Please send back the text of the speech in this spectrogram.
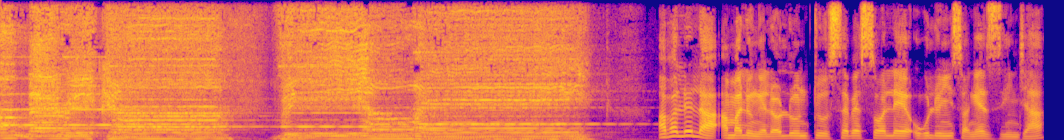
America, abalwela amalungelo oluntu sebesole ukulunyiswa ngezinja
